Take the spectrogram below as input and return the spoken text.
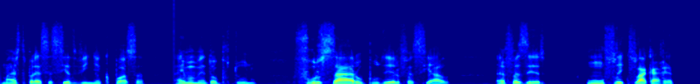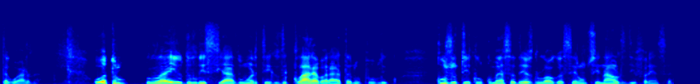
mais depressa se adivinha que possa, em momento oportuno, forçar o poder facial a fazer um flic-flac à retaguarda. Outro, leio deliciado um artigo de Clara Barata no público, cujo título começa desde logo a ser um sinal de diferença.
